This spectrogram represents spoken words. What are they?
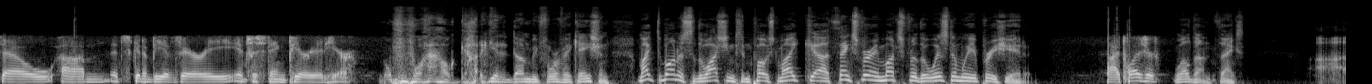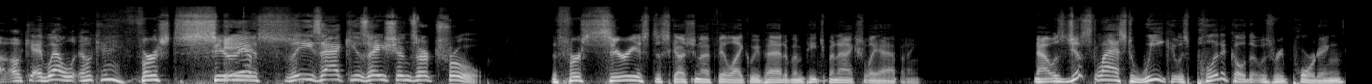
So um, it's going to be a very interesting period here. Wow, got to get it done before vacation. Mike DeBonis of the Washington Post. Mike, uh, thanks very much for the wisdom. We appreciate it. My pleasure. Well done. Thanks. Uh, okay, well, okay. First serious. If these accusations are true, the first serious discussion I feel like we've had of impeachment actually happening. Now, it was just last week, it was Politico that was reporting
